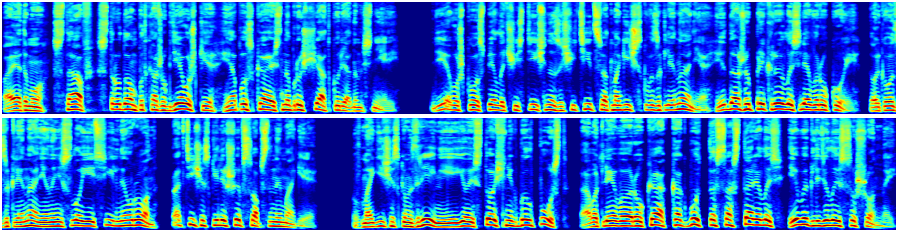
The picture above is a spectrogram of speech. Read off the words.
Поэтому, встав, с трудом подхожу к девушке и опускаюсь на брусчатку рядом с ней. Девушка успела частично защититься от магического заклинания и даже прикрылась левой рукой, только вот заклинание нанесло ей сильный урон, практически лишив собственной магии. В магическом зрении ее источник был пуст, а вот левая рука как будто состарилась и выглядела иссушенной.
